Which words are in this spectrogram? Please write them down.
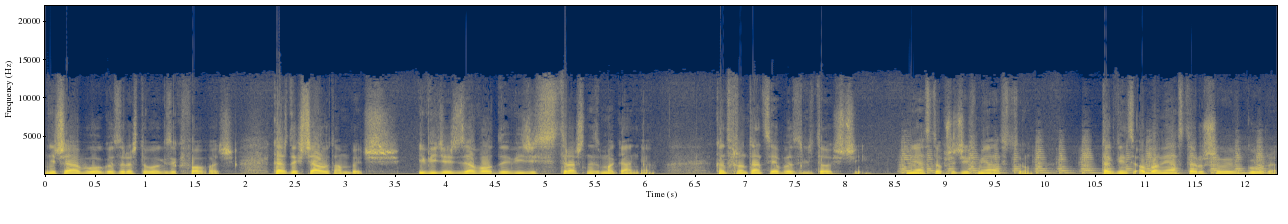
Nie trzeba było go zresztą egzekwować. Każdy chciał tam być i widzieć zawody, widzieć straszne zmagania. Konfrontacja bez litości. Miasto przeciw miastu. Tak więc oba miasta ruszyły w górę.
